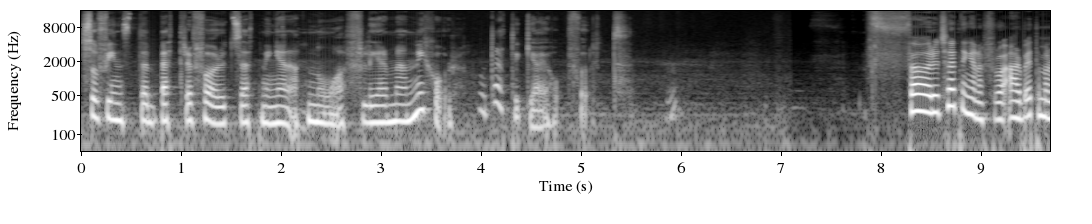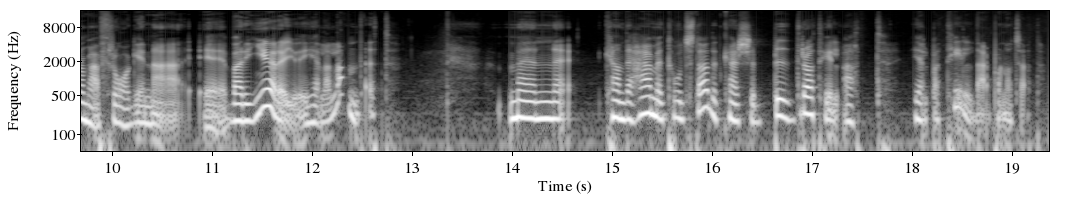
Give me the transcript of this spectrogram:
så finns det bättre förutsättningar att nå fler människor. Och det tycker jag är hoppfullt. Förutsättningarna för att arbeta med de här frågorna eh, varierar ju i hela landet. Men kan det här metodstödet kanske bidra till att hjälpa till där på något sätt?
